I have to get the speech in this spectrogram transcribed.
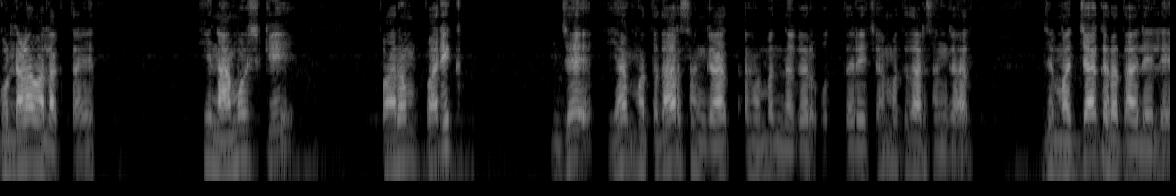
गुंडाळावा लागत आहेत. ही नामुष्की पारंपरिक जे ह्या मतदारसंघात अहमदनगर उत्तरेच्या मतदारसंघात जे मज्जा करत आलेले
